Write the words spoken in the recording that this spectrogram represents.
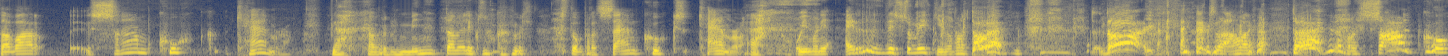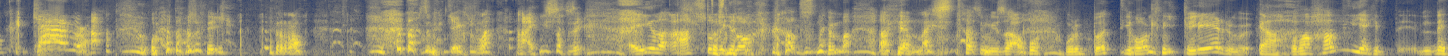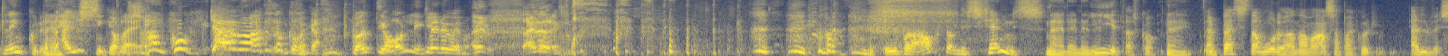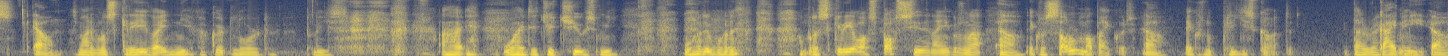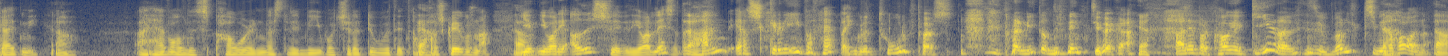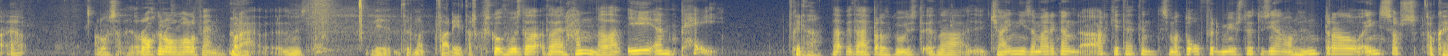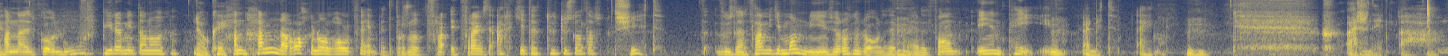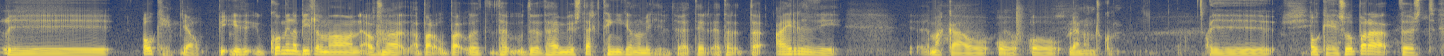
það var eh, Sam Cooke camera. Já. það var myndavel eitthvað svona gömul stóð bara Sam Cooke's camera. Og ég man ég erði svo mikið ég var bara Dóri Dóri svona, það var bara Sam Cooke camera. Og þetta var svo mikið rá var svo mikið eitthvað svona að æsa sig eigða allt og mikið orku allt snemma að því að næsta sem ég sá voru Buddy Holly í gleru. Já. og þá hafði ég ekkert neitt lengur þetta æsing, ég var bara Nei. Sam Cooke camera og kom eitthvað Buddy Holly í gleru ég bara ég bara, bara áttandi sjens í þetta sko. Nei. en bestan voru þannig að vasabækur Elvis. Já, sem hann er búin að skrifa inn í eitthvað good lord, please. I, why did you choose me? What, what, hann bara skrifa á spássíðina í einhver svona Já. einhver sálmabækur. Já, eitthvað svona please God direct Guide me, já. guide me. I have all this power invested in me. What should I do with it? Hann Já. bara skrifa svona. Ég, ég var í aðsvifið, ég var að lesa þetta. Já. hann er að skrifa þetta, einhverju túrpöss. Bara 1950 eitthvað. Hann er bara hvað ég að gera þessi völd sem ég er að fá hérna rosalega, Rock'n'Roll Hall of Fame. Bara, þú veist við þurfum að fara í þetta sko. sko þú veist að það er hannað af EMP hver er það? það, það er bara, þú veist, einna, Chinese American arkitektin sem að dó fyrir mjög stöttu síðan hann var 101 árs. Ok. hannaði sko lúrpíramítan og eitthvað. Já, ok, hann hannar Rock'n'Roll Hall of Fame. Þetta er bara svona fra, eitt frægasti arkitekt 2000 aldar. Shit. Þú veist það er það mikið monni í þessu Rock'n'Roll þeir bara, heyrðu, fáum EMP í mm. einmitt, ekkert mál. Ærsandi uh, ok, já. Kom inn að bílalum á hann á svona, að bara, bara, það, er mjög sterk tengi gefna milli, þetta er þetta, þetta ærði Makka og, og, og Lennon sko. Uh, ok, svo bara þú veist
